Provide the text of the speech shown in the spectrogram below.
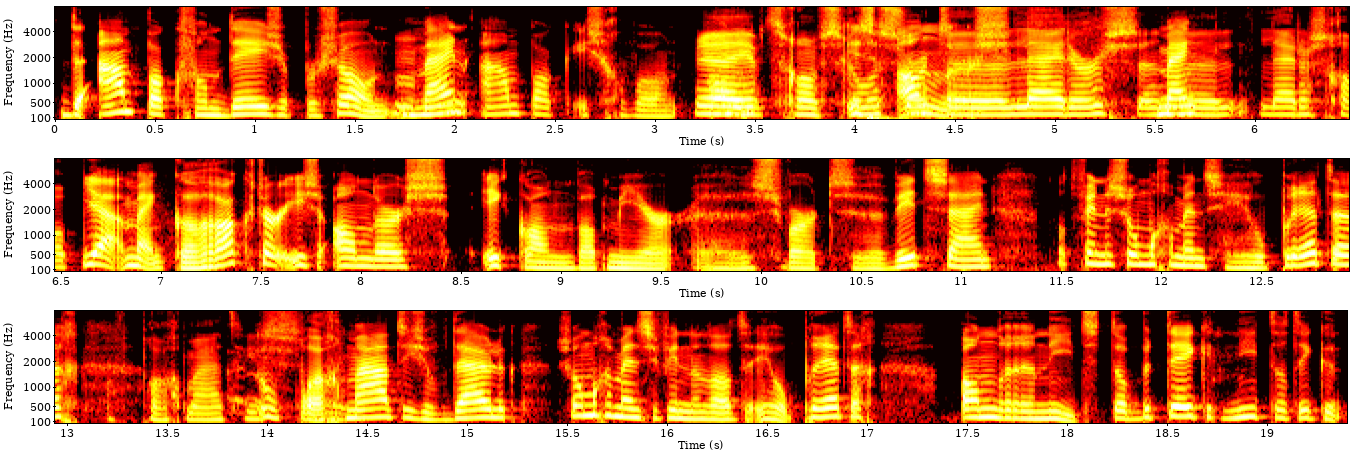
de aanpak van deze persoon. Mhm. Mijn aanpak is gewoon. Ja, je hebt gewoon verschillende soorten anders. leiders en Mijn- eh, leiderschap. Ja, mijn karakter is anders. Ik kan wat meer eh, zwart-wit zijn. Dat vinden sommige mensen heel prettig. Of pragmatisch. Of pragmatisch of duidelijk. Sommige mensen vinden dat heel prettig, anderen niet. Dat betekent niet dat ik een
